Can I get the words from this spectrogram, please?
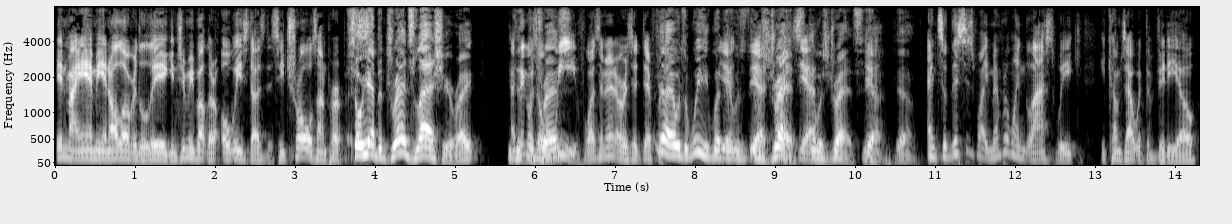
in Miami and all over the league. And Jimmy Butler always does this. He trolls on purpose. So he had the dreads last year, right? He I think it was the a weave, wasn't it? Or is it different? Yeah, it was a weave, but Yeah, it was it yeah, was dreads. yeah. It was dreads. Yeah, yeah. And so this is why. Remember when last week he comes out with the video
